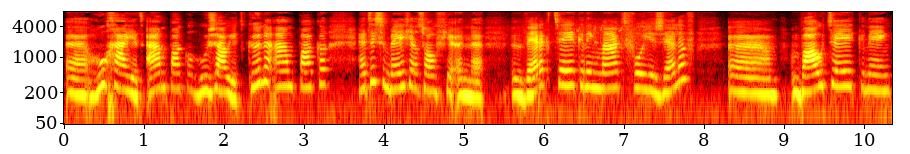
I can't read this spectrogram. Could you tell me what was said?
Uh, hoe ga je het aanpakken? Hoe zou je het kunnen aanpakken? Het is een beetje alsof je een, uh, een werktekening maakt voor jezelf. Uh, een bouwtekening,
